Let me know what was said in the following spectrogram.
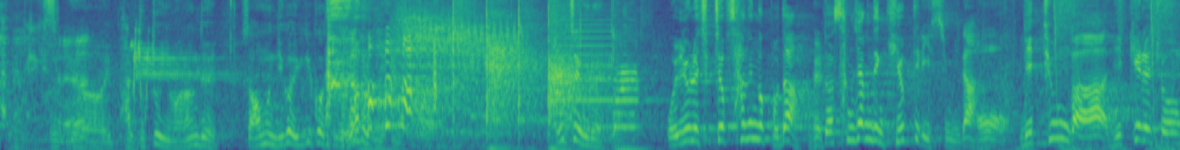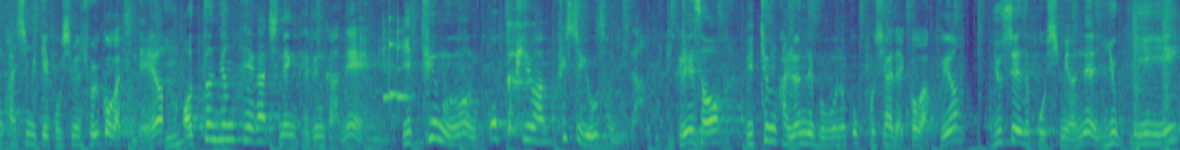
답변 드리겠습니다. 야, 이 팔뚝도 이만한데 싸우면 네가 이길 것 같은데 왜 그러니? 어째 그래? 원료를 직접 사는 것보다 또 상장된 기업들이 있습니다. 어. 리튬과 니켈을 좀 관심 있게 보시면 좋을 것 같은데요. 어떤 형태가 진행되든 간에 리튬은 꼭 필요한 필수 요소입니다. 그래서 리튬 관련된 부분은 꼭 보셔야 될 것 같고요. 뉴스에서 보시면은 622,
